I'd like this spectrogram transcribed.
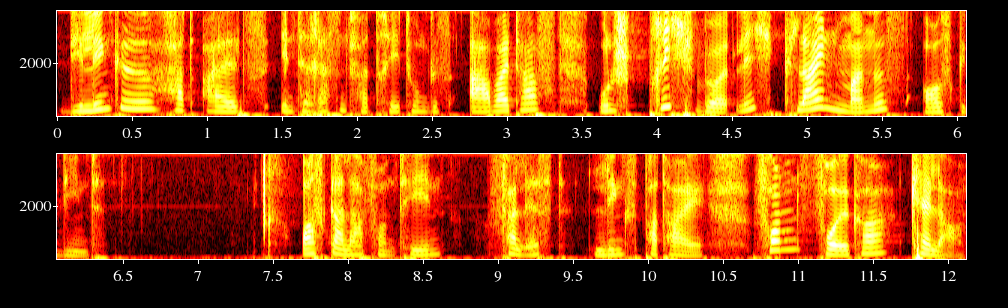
Die Linke hat als Interessenvertretung des Arbeiters und sprichwörtlich kleinen Mannes ausgedient. Oscar Lafontaine verlässt Linkspartei von Volker Keller.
